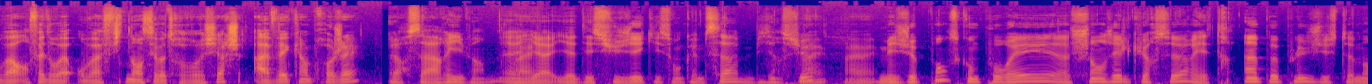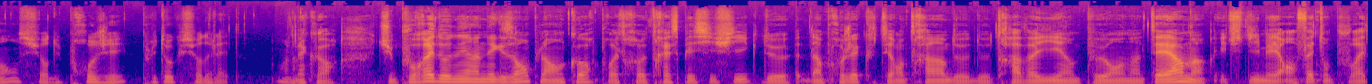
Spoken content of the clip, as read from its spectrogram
va, en fait, on va, on va, financer votre recherche avec un projet. Alors ça arrive, hein. il, y a, des sujets qui sont comme ça, bien sûr, mais je pense qu'on pourrait euh, changer le curseur et être un peu plus justement sur du projet plutôt que sur de l'aide. D'accord. Tu pourrais donner un exemple, là encore, pour être très spécifique, d'un projet que tu es en train de, travailler un peu en interne, et tu te dis, mais en fait, on pourrait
